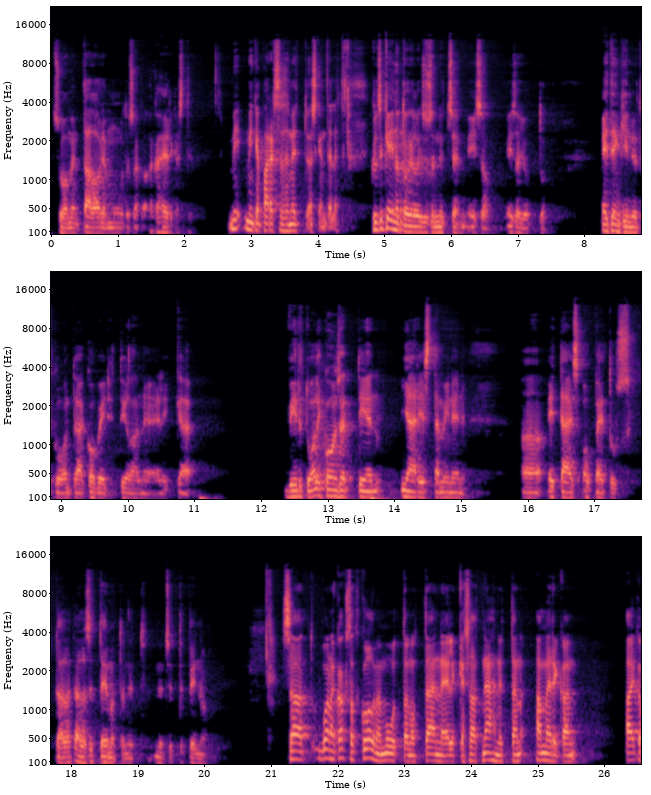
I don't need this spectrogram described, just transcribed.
Suomen talouden muutos aika, aika herkästi. Minkä parissa sä nyt työskentelet? Kyllä se keinotodellisuus on nyt se iso, iso juttu. Etenkin nyt, kun on tämä COVID-tilanne, eli virtuaalikonserttien järjestäminen, etäisopetus, Täällä, tällaiset teemat on nyt, nyt sitten pinnon. Sä oot vuonna 2003 muuttanut tänne, eli sä oot nähnyt tämän Amerikan aika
